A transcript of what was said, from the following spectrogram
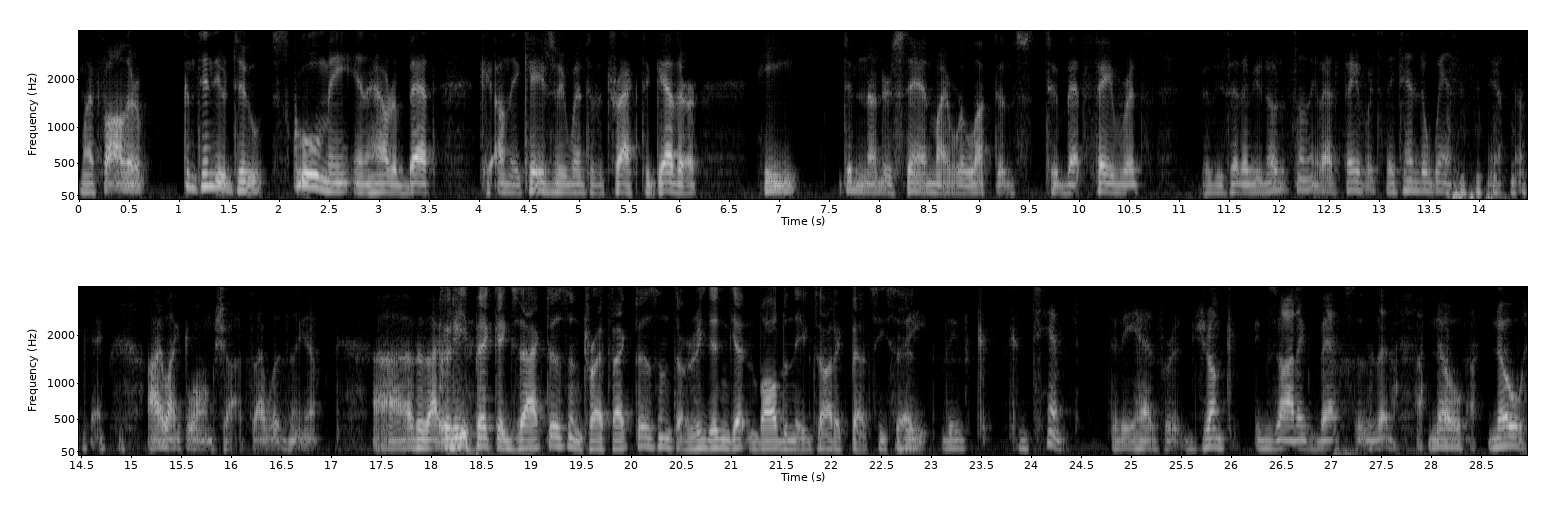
My father continued to school me in how to bet. On the occasion we went to the track together, he didn't understand my reluctance to bet favorites because he said, "Have you noticed something about favorites? They tend to win." yeah, okay. I liked long shots. I was, you know, because I Could he pick exactas and trifectas, and or he didn't get involved in the exotic bets? He said, the the contempt that he had for junk exotic bets is that no no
